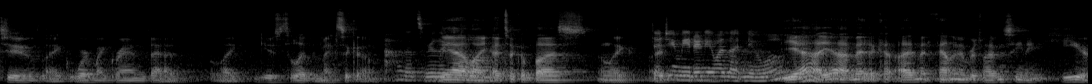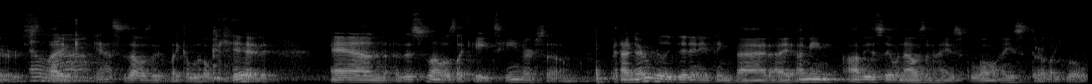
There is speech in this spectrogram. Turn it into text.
to like where my granddad like used to live in mexico Oh, that's really yeah cool. like i took a bus and like Did I, you meet anyone that knew him? yeah yeah i met a, i met family members who i haven't seen in years Oh, like wow. yeah since i was like a little kid and this was when I was like 18 or so. And I never really did anything bad. I, I mean, obviously, when I was in high school, I used to throw like little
